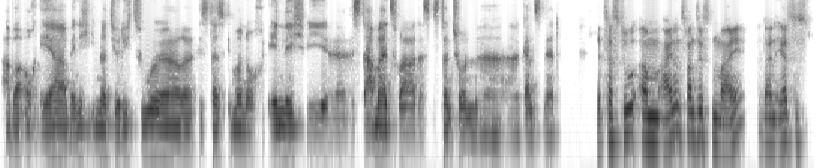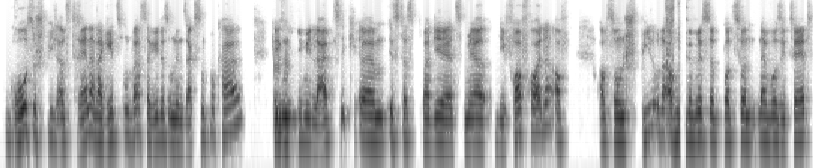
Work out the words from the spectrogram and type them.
Aber auch er, wenn ich ihm natürlich zuhöre, ist das immer noch ähnlich, wie äh, es damals war. Das ist dann schon äh, ganz nett. Jetzt hast du am 21. Mai dein erstes großes Spiel als Trainer. Da geht es um was? Da geht es um den Sachsenpokal gegen mhm. Leipzig. Ähm, ist das bei dir jetzt mehr die Vorfreude auf auf so ein Spiel oder auch eine gewisse Portion Nervosität,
